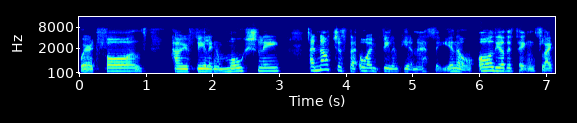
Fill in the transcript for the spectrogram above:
where it falls how you're feeling emotionally and not just that oh i'm feeling pmsy you know all the other things. Like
